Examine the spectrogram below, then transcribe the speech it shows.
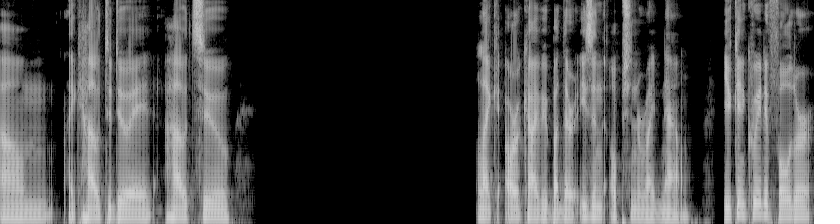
um like how to do it, how to like archive it, but there is an option right now. You can create a folder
